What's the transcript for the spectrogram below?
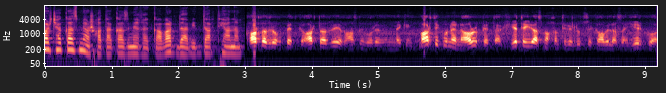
վարչակազմի աշխատակազմի ղեկավար Դավիթ Դավթյանը։ Արտադրողը պետք է արտադրի եւ հանձնի որևէ մեկին։ Մարտիկ ունեն 100 պետակ, եթե իրացման խնդիրը լուծեք ավելացան 200,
